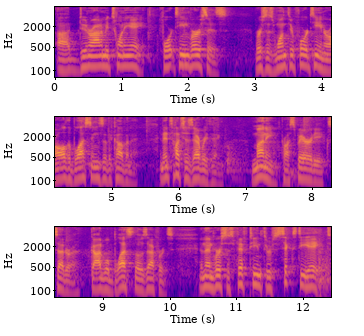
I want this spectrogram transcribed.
Uh, Deuteronomy 28, 14 verses. Verses 1 through 14 are all the blessings of the covenant. And it touches everything money, prosperity, etc. God will bless those efforts. And then verses 15 through 68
